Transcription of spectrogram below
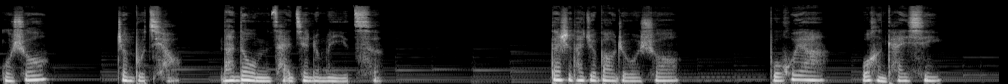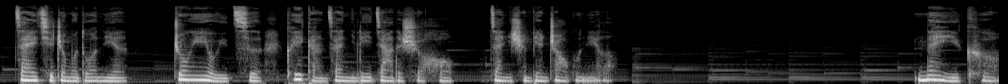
我说，真不巧，难得我们才见这么一次。但是他却抱着我说。”不会啊，我很开心，在一起这么多年，终于有一次可以赶在你例假的时候，在你身边照顾你了。那一刻，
